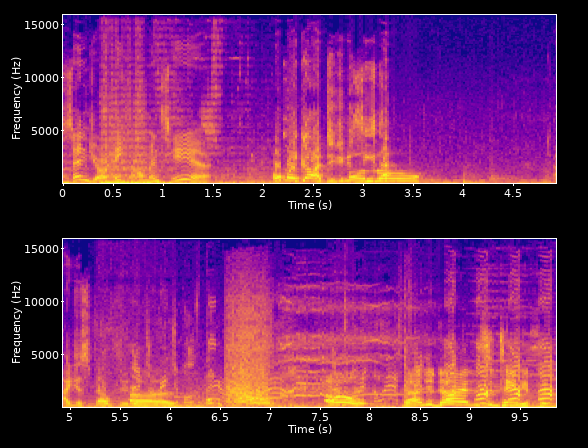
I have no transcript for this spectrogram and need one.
Send your hate comments here. Oh my god, did you Oh see that? I just fell through the Uh, oh, now you died instantaneously.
